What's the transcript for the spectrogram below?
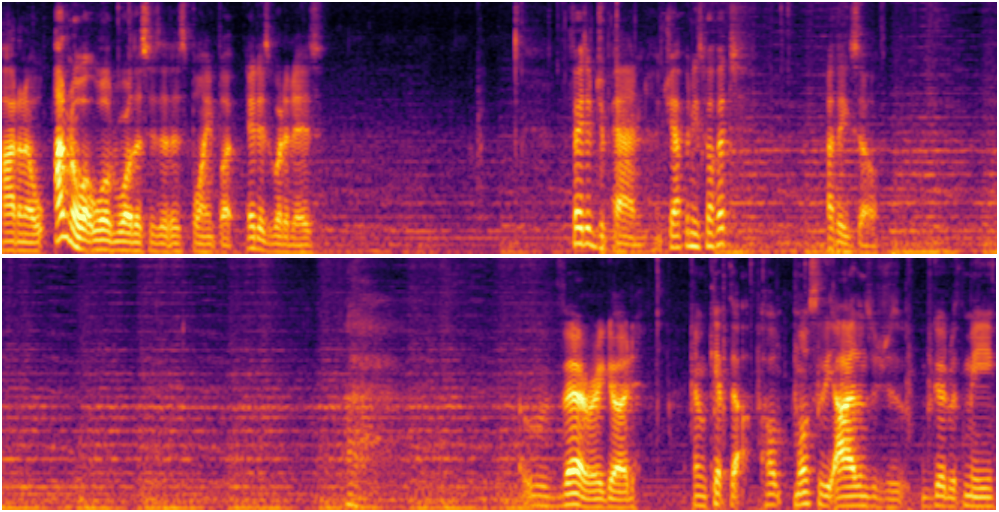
I don't know. I don't know what World War this is at this point, but it is what it is. Fate of Japan. A Japanese puppet? I think so. Very good. And we kept the, most of the islands, which is good with me.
